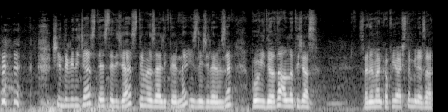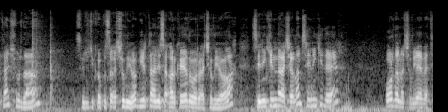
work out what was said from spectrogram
Şimdi bineceğiz, test edeceğiz. Tüm özelliklerini izleyicilerimize bu videoda anlatacağız. Sen hemen kapıyı açtın bile zaten. Şuradan sürücü kapısı açılıyor. Bir tanesi arkaya doğru açılıyor. Seninkini de açalım. Seninki de oradan açılıyor. Evet.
